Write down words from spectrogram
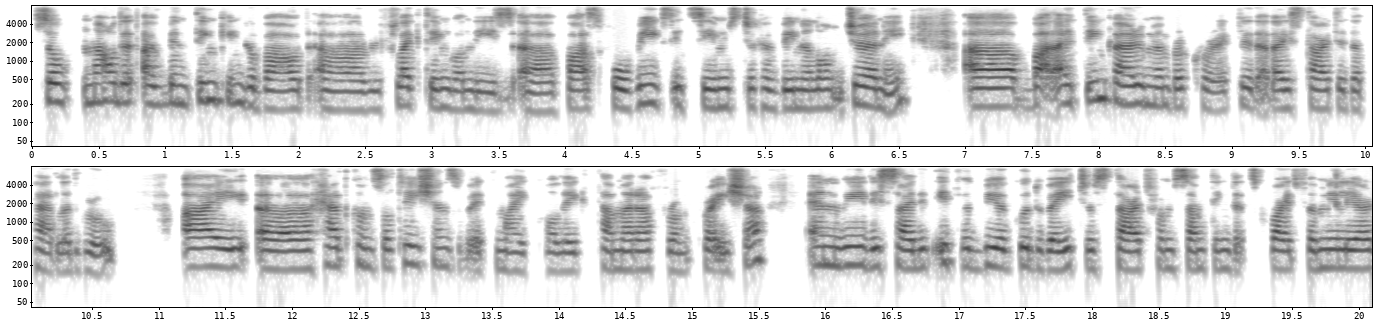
So now that I've been thinking about uh, reflecting on these uh, past four weeks, it seems to have been a long journey. Uh, but I think I remember correctly that I started a Padlet group I uh, had consultations with my colleague Tamara from Croatia, and we decided it would be a good way to start from something that's quite familiar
